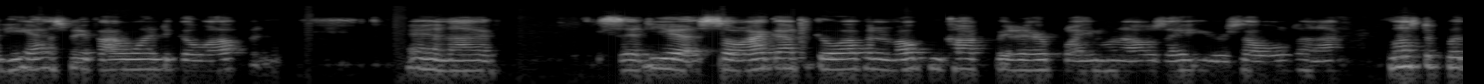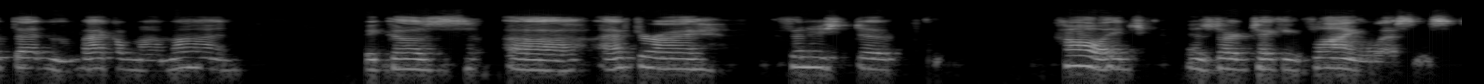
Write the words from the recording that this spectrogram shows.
and he asked me if I wanted to go up and and I said yes. So I got to go up in an open cockpit airplane when I was eight years old and I must have put that in the back of my mind because uh, after I finished uh, college and started taking flying lessons,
